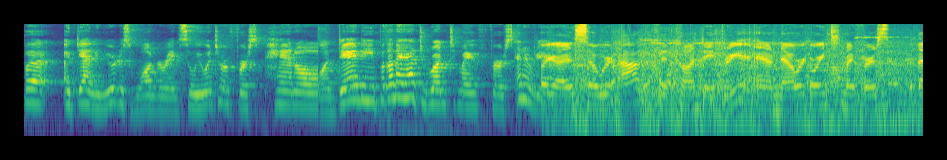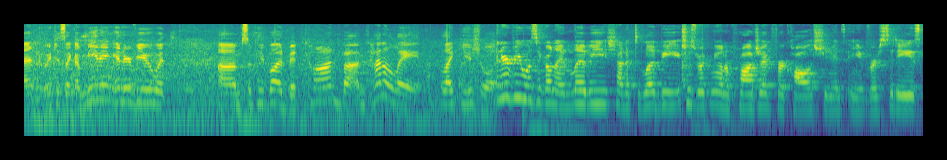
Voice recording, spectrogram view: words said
But again, we were just wandering. So we went to our first panel on Dandy, but then I had to run to my first interview. Hi guys, so we're at VidCon day three, and now we're going to my first event, which is like a meeting interview with um, some people at VidCon, but I'm kind of late, like usual. Interview was a girl named Libby. Shout out to Libby. She was working on a project for college students and universities,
